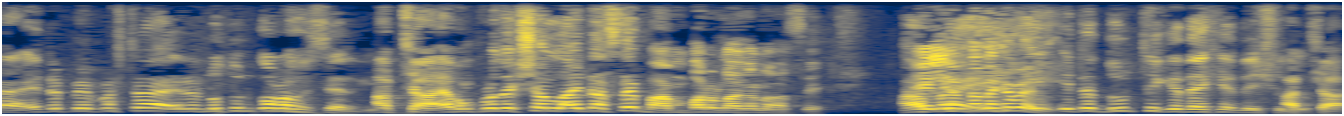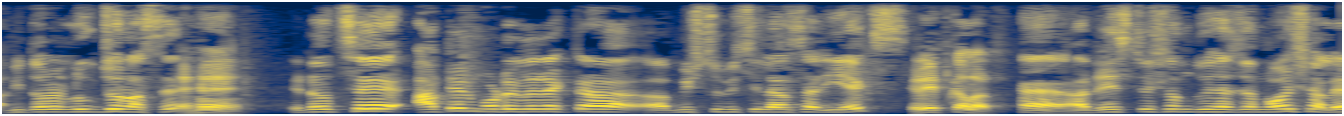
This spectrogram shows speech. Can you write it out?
হ্যাঁ এটা পেপারটা এটা নতুন করা হয়েছে আর কি। আচ্ছা এবং প্রজেকশন লাইট আছে বাম্পারও লাগানো আছে। দেখাবেন? এটা দূর থেকে দেখে দেই শুধু। আচ্ছা। ভিতরে লোকজন আছে। হ্যাঁ। এটা হচ্ছে আটের মডেলের একটা Mitsubishi Lancer EX red colour হ্যাঁ আর রেজিস্ট্রেশন দুই হাজার নয় সালে।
